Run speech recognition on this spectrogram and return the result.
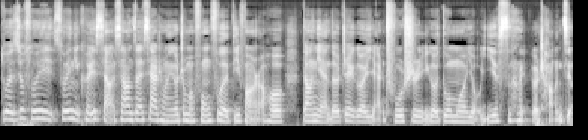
对，就所以，所以你可以想象，在下城一个这么丰富的地方，然后当年的这个演出是一个多么有意思的一个场景。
